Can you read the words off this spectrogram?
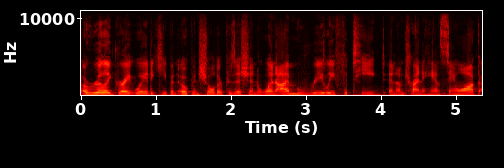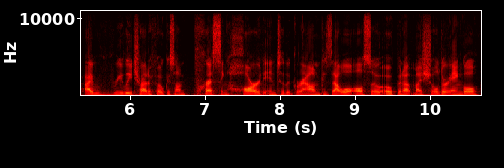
a really great way to keep an open shoulder position. When I'm really fatigued and I'm trying to handstand walk, I really try to focus on pressing hard into the ground because that will also open up my shoulder angle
